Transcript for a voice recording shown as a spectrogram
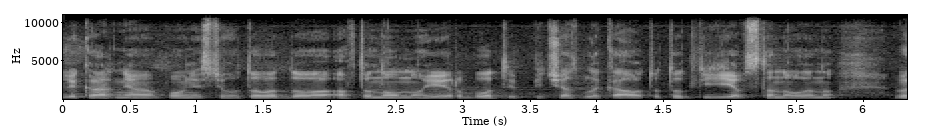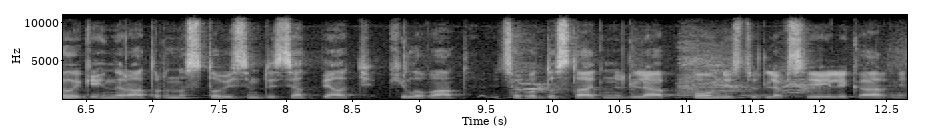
Лікарня повністю готова до автономної роботи під час блекауту. Тут є встановлено великий генератор на 185 кВт. Цього достатньо для повністю для всієї лікарні.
